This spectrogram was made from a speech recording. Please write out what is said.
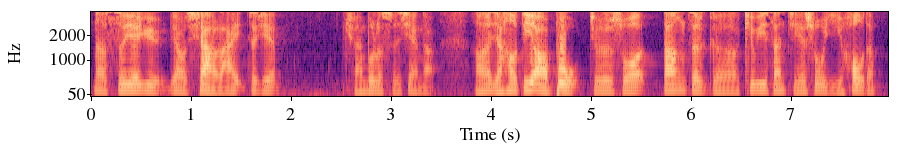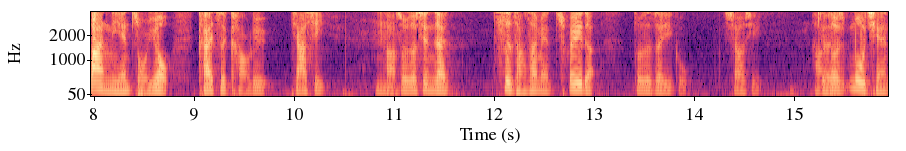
那失业率要下来，这些全部都实现了啊。然后第二步就是说，当这个 Q E 三结束以后的半年左右，开始考虑加息嗯啊。所以说现在市场上面吹的都是这一股消息啊。对所以目前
